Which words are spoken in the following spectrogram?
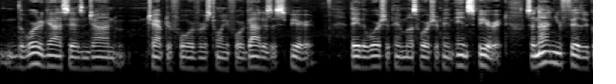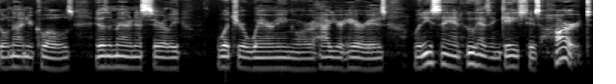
The Word of God says in John chapter 4, verse 24, God is a spirit. They that worship him must worship him in spirit. So, not in your physical, not in your clothes. It doesn't matter necessarily what you're wearing or how your hair is. When he's saying who has engaged his heart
